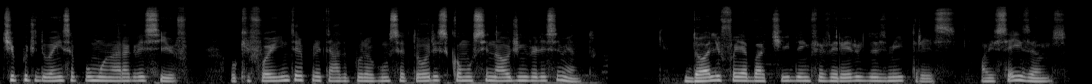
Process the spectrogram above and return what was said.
tipo de doença pulmonar agressiva, o que foi interpretado por alguns setores como sinal de envelhecimento. Dolly foi abatida em fevereiro de 2003, aos seis anos,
